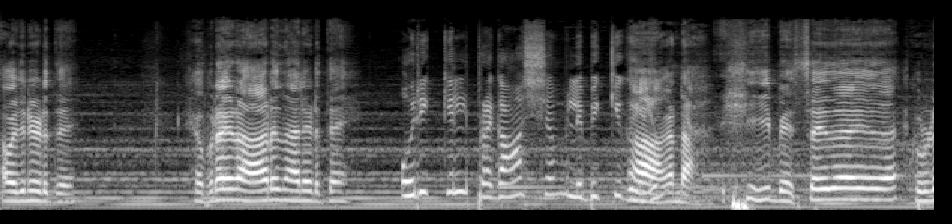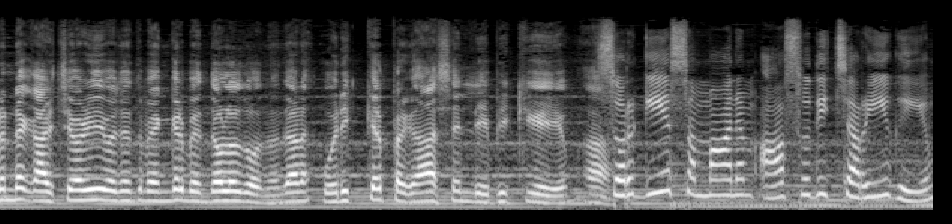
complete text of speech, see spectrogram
ആ വചനം എടുത്തേ. ഫെബ്രുവരി ആറ് നാലെടുത്തേ ഒരിക്കൽ പ്രകാശം ലഭിക്കുക കണ്ട. ഈ ബസ് കുരുടന്റെ കാഴ്ച വഴി വചനത്തിൽ ഭയങ്കര ബന്ധമുള്ളത് തോന്നുന്നു. എന്താണ്? ഒരിക്കൽ പ്രകാശം ലഭിക്കുകയും സ്വർഗീയ സമ്മാനം ആസ്വദിച്ചറിയുകയും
